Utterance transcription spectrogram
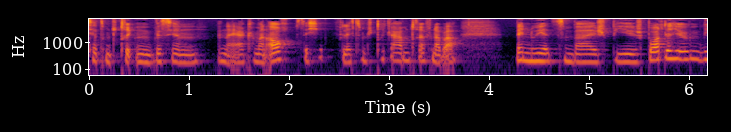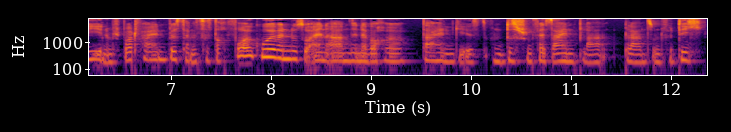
ist ja zum Stricken ein bisschen, naja, kann man auch sich vielleicht zum Strickabend treffen, aber wenn du jetzt zum Beispiel sportlich irgendwie in einem Sportverein bist, dann ist das doch voll cool, wenn du so einen Abend in der Woche dahin gehst und das schon fest einplanst und für dich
